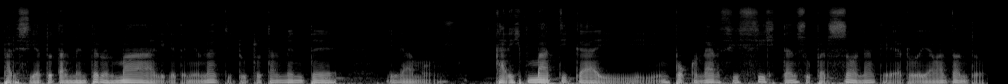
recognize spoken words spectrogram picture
parecía totalmente normal y que tenía una actitud totalmente, digamos, carismática y un poco narcisista en su persona, que rodeaba tanto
